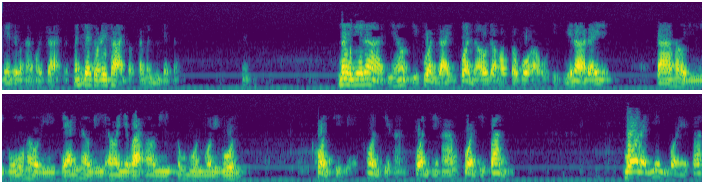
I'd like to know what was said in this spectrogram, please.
ได้แต่ว่าหาห้อยซาดมันแค่ตัวได้ซาดแต่มันมีแต่ในเวลาที่เฮาสิพ้นได้พ้นเอาแล้วเฮาก็บ่เอาเวลาใด ตาเฮาดีหูเฮาดีแขนเฮาดีอวัยวะเฮาดีสมบูรณ์บริบูรณ์ควรสิควรสิหามควรสิหามควรสิฟังบ่อะไรยินบ่อะได้ฟัง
